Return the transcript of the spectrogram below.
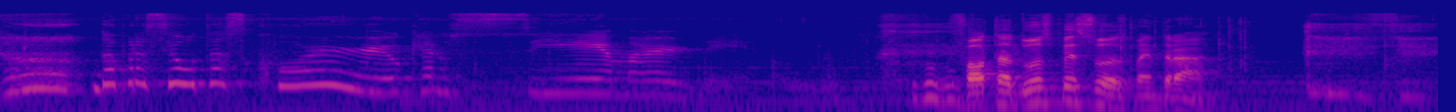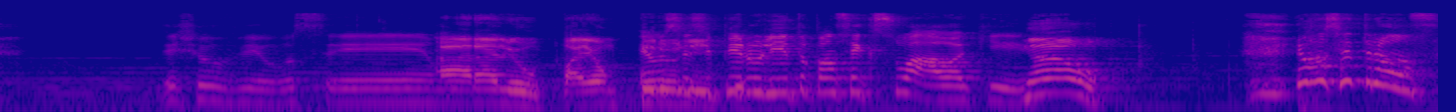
Dá pra ser outras cores. Eu quero ser amarelo. Falta duas pessoas pra entrar. Deixa eu ver, você... Caralho, o pai é um Eu vou ser esse pirulito. pirulito pansexual aqui. Não! Eu vou ser trans.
